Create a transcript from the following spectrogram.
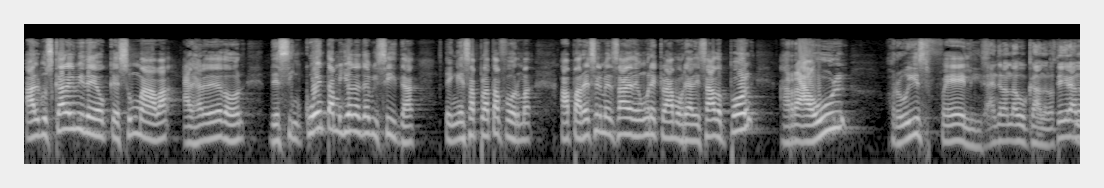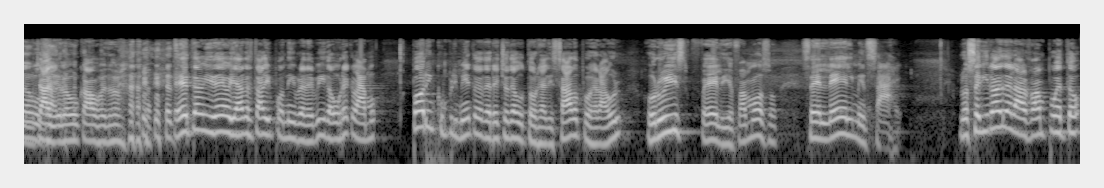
Al buscar el video que sumaba alrededor de 50 millones de visitas en esa plataforma, aparece el mensaje de un reclamo realizado por Raúl Ruiz Félix. La gente lo anda buscando. Los tigres andan yo lo he buscado. pero- este video ya no está disponible debido a un reclamo por incumplimiento de derechos de autor realizado por Raúl Ruiz Félix, el famoso. Se lee el mensaje. Los seguidores del Alfa han puesto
